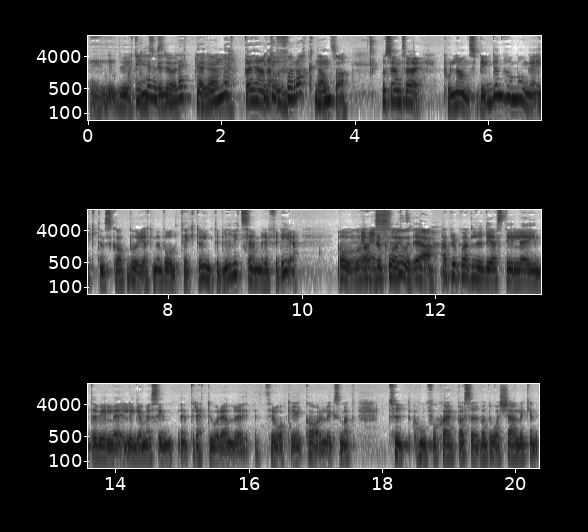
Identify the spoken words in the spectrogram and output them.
eh, du vet, I hennes ska lätta hjärna. lätta hjärna. Vilket förakt mm. alltså. Och sen så här. På landsbygden har många äktenskap börjat med våldtäkt och inte blivit sämre för det. Och Nej, apropå, sluta. Att, ja, apropå att Lydia Stille inte ville ligga med sin 30 år äldre tråkig karl. Liksom att typ hon får skärpa sig. Vadå kärleken?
